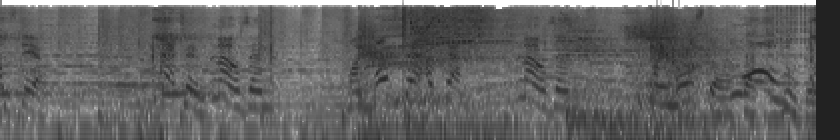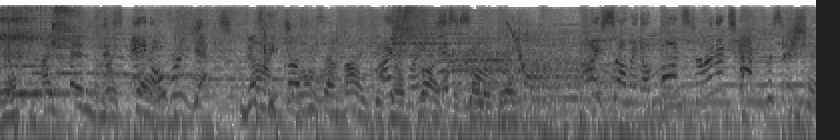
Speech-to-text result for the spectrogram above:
Monster! Battle! Now then! My monster attacks! Now then! My monster attacks you direct. I end my Ain't turn. over yet! Just I because draw. he survived is I no cause for celebration. I summon a monster in attack position!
